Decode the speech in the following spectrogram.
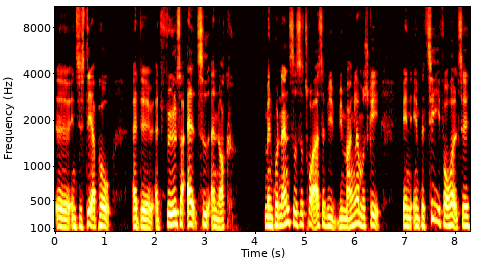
øh, insisterer på, at, øh, at følelser altid er nok. Men på den anden side, så tror jeg også, at vi, vi mangler måske en empati i forhold til,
